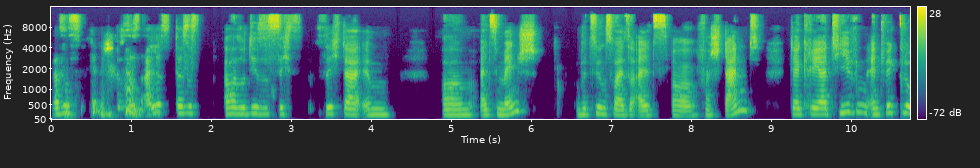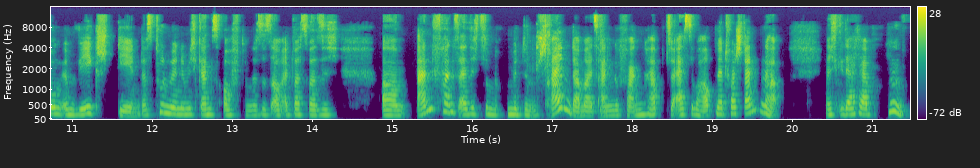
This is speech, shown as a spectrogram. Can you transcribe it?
Das ist, das ist alles, das ist also dieses sich, sich da im, ähm, als Mensch beziehungsweise als äh, Verstand der kreativen Entwicklung im Weg stehen. Das tun wir nämlich ganz oft. Und das ist auch etwas, was ich ähm, anfangs, als ich zum, mit dem Schreiben damals angefangen habe, zuerst überhaupt nicht verstanden habe. Weil ich gedacht habe, hm,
